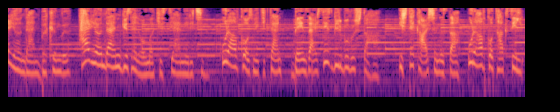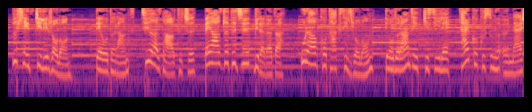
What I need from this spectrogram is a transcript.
Her yönden bakımlı, her yönden güzel olmak isteyenler için. Urav Kozmetik'ten benzersiz bir buluş daha. İşte karşınızda Urav Kotaksil 3 etkili rolon. Deodorant, tüy azaltıcı, beyazlatıcı bir arada. Urav Kotaksil rolon, deodorant etkisiyle ter kokusunu önler,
